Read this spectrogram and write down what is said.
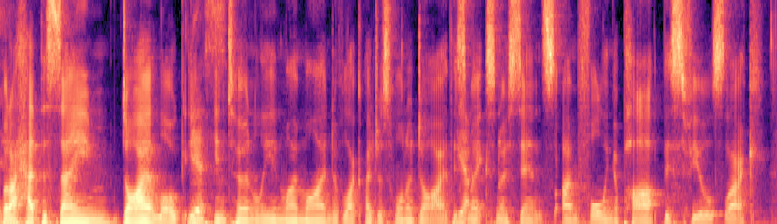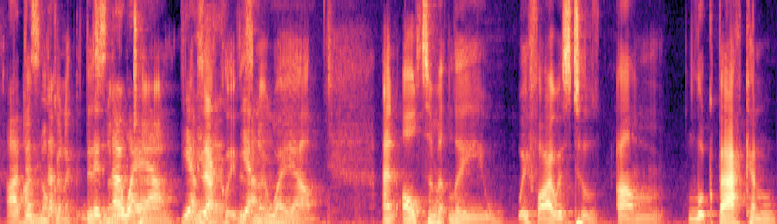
but I had the same dialogue in, Yes. internally in my mind of like, I just want to die. This Yeah. makes no sense. I'm falling apart. This feels like Uh, I'm not no- going to, there's there's, no no, way out. Yeah. Exactly. There's Yeah. no way out. And ultimately, if I was to um, look back and,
